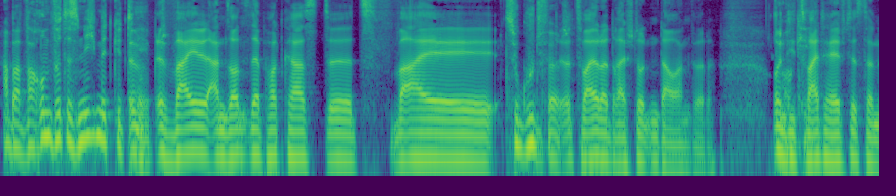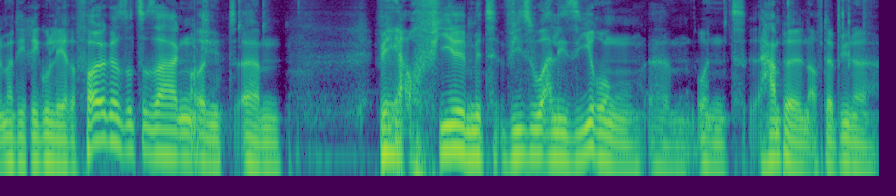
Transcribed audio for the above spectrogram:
Aber warum wird es nicht mitgetaped? Äh, Weil ansonsten der Podcast äh, zwei, Zu gut wird. äh, zwei oder drei Stunden dauern würde. Und die Okay. zweite Hälfte ist dann immer die reguläre Folge sozusagen. Und ähm, wir ja auch viel mit Visualisierung ähm, und Hampeln auf der Bühne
